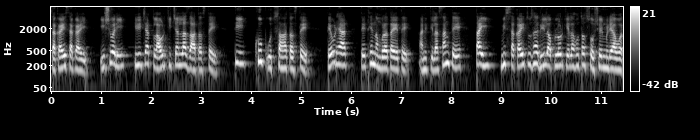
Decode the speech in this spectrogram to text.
सकाळी सकाळी ईश्वरी ही तिच्या क्लाउड किचनला जात असते. ती खूप उत्साहात असते. तेवढ्यात तेथे नम्रता येते आणि तिला सांगते ताई मी सकाळी तुझा रील अपलोड केला होता सोशल मीडियावर.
